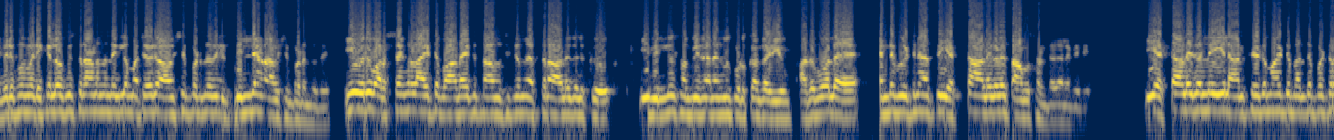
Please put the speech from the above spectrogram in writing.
ഇവരിപ്പോ മെഡിക്കൽ ഓഫീസർ ആണെന്നുണ്ടെങ്കിൽ മറ്റൊരു ആവശ്യപ്പെടുന്നത് ബില്ലാണ് ആവശ്യപ്പെടുന്നത്. ഈ ഒരു വർഷങ്ങളായിട്ട് വാടകയ്ക്ക് താമസിക്കുന്ന എത്ര ആളുകൾക്ക് ഈ ബില്ലും സംവിധാനങ്ങൾ കൊടുക്കാൻ കഴിയും? അതുപോലെ എന്റെ വീട്ടിനകത്ത് എട്ട് ആളുകൾ താമസമുണ്ട് നിലവിൽ ഈ എട്ട് ആളുകളിൽ ഈ ലാൻഡ് സൈഡുമായിട്ട് ബന്ധപ്പെട്ട്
